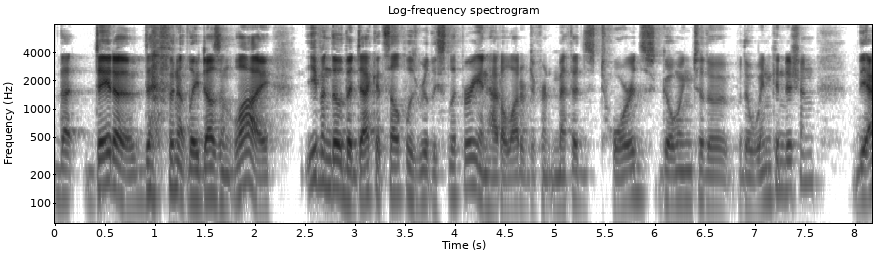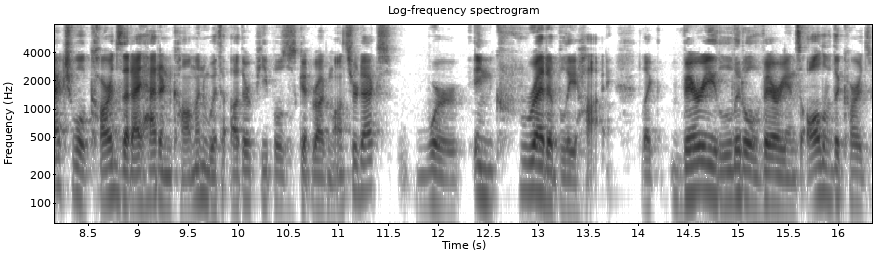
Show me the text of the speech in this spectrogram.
that data definitely doesn't lie. Even though the deck itself was really slippery and had a lot of different methods towards going to the the win condition, the actual cards that I had in common with other people's Gitrog monster decks were incredibly high. Like very little variance. All of the cards,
